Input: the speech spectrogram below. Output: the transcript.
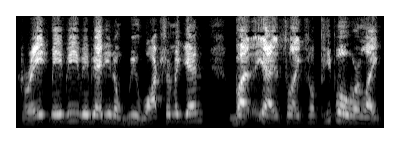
great. Maybe maybe I need to rewatch them again. But yeah, it's like so people were like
